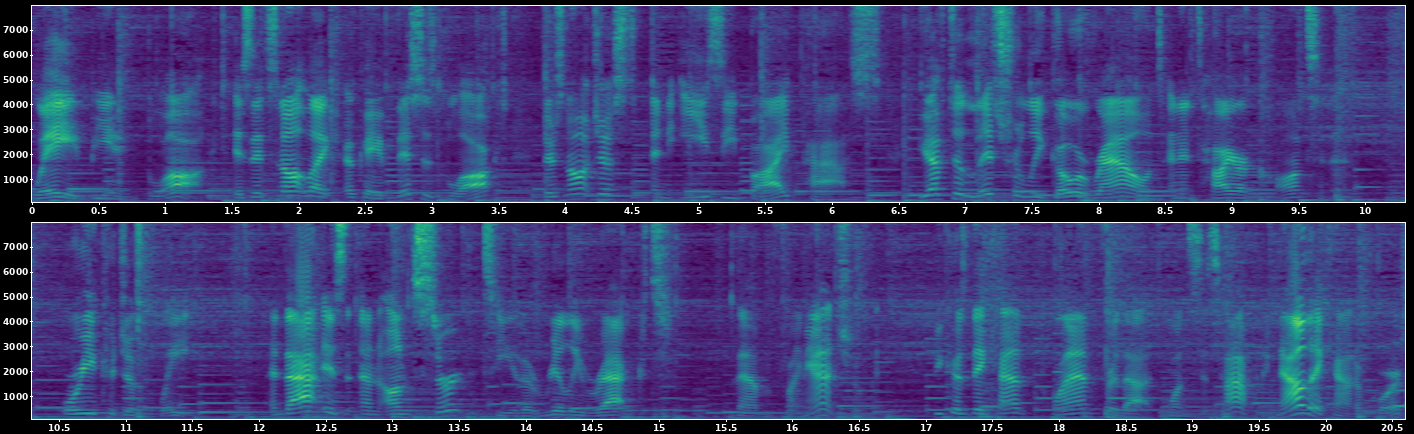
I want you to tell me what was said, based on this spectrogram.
way being blocked is it's not like, okay, if this is blocked, there's not just an easy bypass. You have to literally go around an entire continent, or you could just wait. And that is an uncertainty that really wrecked them financially because they can't plan for that once it's happening. Now they can, of course.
